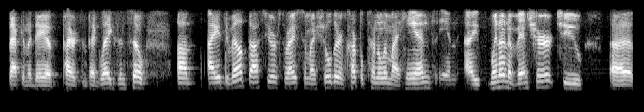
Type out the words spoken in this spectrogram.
back in the day of pirates and peg legs. And so um, I had developed osteoarthritis in my shoulder and carpal tunnel in my hands, and I went on a venture to uh,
